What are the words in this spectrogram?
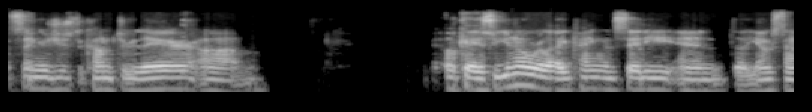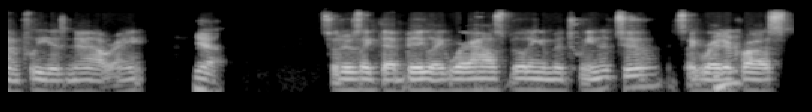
singers used to come through there. Um, okay, so you know where like Penguin City and the Youngstown Flea is now, right? Yeah. So there's like that big like warehouse building in between the two. It's like right mm-hmm. across.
